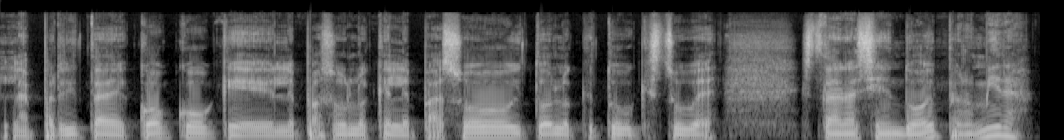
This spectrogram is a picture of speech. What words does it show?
la perrita de Coco, que le pasó lo que le pasó y todo lo que tuve que estuve estar haciendo hoy, pero mira,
